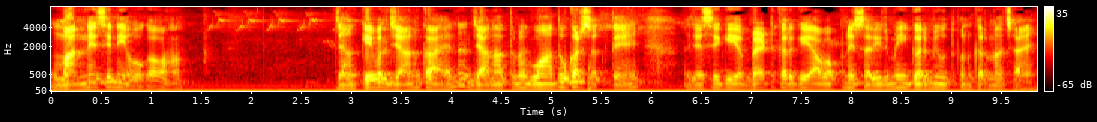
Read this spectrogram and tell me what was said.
मानने से नहीं होगा वहाँ। जहाँ केवल ज्ञान का है ना, ज्ञानात्मक, वहाँ तो कर सकते हैं। जैसे कि अब बैठ करके आप अपने शरीर में ही गर्मी उत्पन्न करना चाहें,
